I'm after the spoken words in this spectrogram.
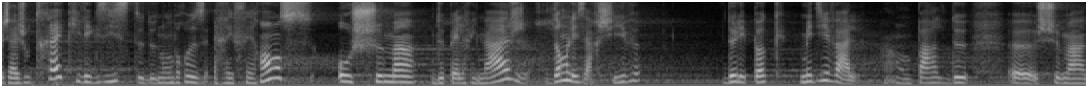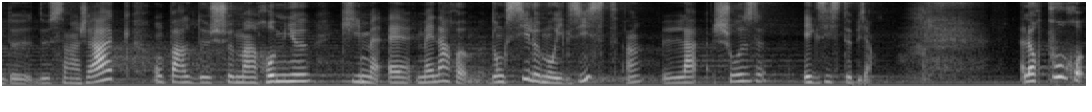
j'ajouterais qu'il existe de nombreuses références au chemin de pèlerinage dans les archives de l'époque médiévale. Hein, on parle de euh, chemin de, Saint-Jacques, on parle de chemin romieux qui mène à Rome. Donc si le mot existe, hein, la chose existe bien. Alors pour,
